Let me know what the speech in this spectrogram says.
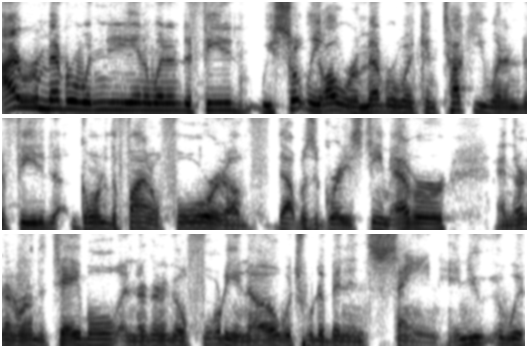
I remember when Indiana went undefeated. We certainly all remember when Kentucky went undefeated, going to the Final Four. Of that was the greatest team ever, and they're going to run the table and they're going to go forty and zero, which would have been insane. And you,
